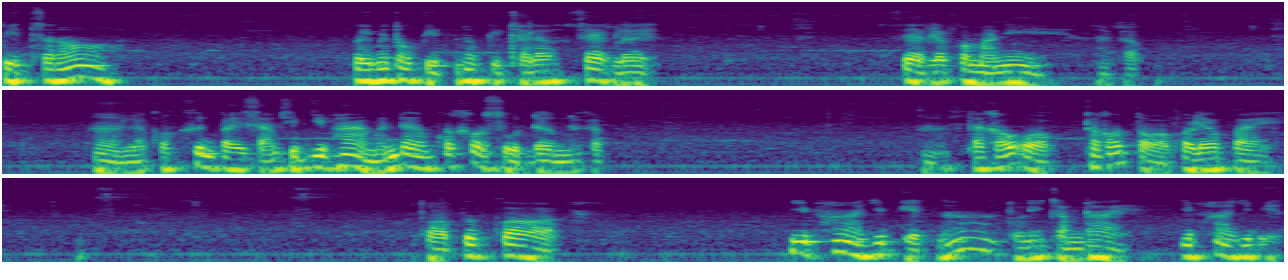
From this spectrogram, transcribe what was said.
ปิดซะเนาะเฮ้ยไม่ต้องปิด ไม่ต้องปิดใช้แล้วแทรกเลย แทรกแล้วก็มานี่นะครับอ่าแล้วก็ขึ้นไปสามสิบยี่ห้าเหมือนเดิมก็เข้าสูตรเดิมนะครับอ่าถ้าเขาออกถ้าเขาต่อก็แล้วไป ต่อปุ๊บก็ ยี่ห้ายี่บเอ็ดนะ ตัวนี้จำได้ยี่ห้ายี่บเอ็ด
